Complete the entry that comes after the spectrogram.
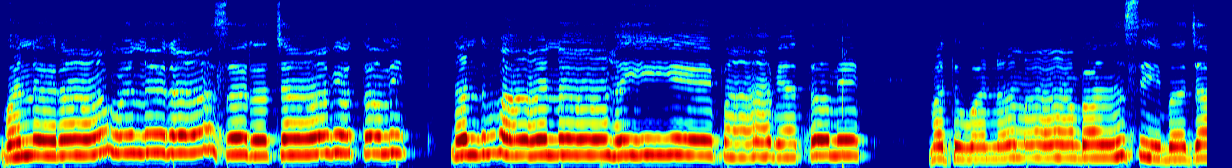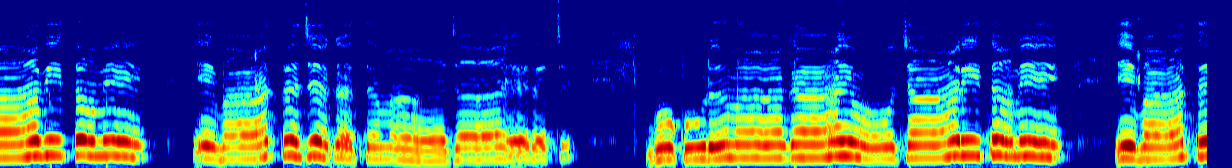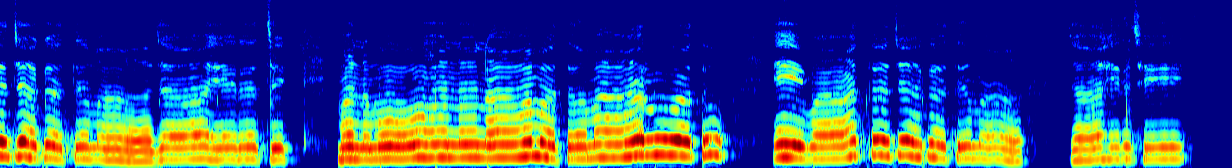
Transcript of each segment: વન રાવણ રાસ રચાવ્યો તમે. નંદવાના હૈયે ભાવ્યા તમે. મધુવનમાં બંસી બજાવી તમે. એ વાત જગતમાં જાહેર છે ગોકુળમાં ગાયો ચારી તમે. એ વાત જગતમાં જાહેર છે મનમોહન નામ તમારું હતું. એ વાત જગતમાં જાહેર છે.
